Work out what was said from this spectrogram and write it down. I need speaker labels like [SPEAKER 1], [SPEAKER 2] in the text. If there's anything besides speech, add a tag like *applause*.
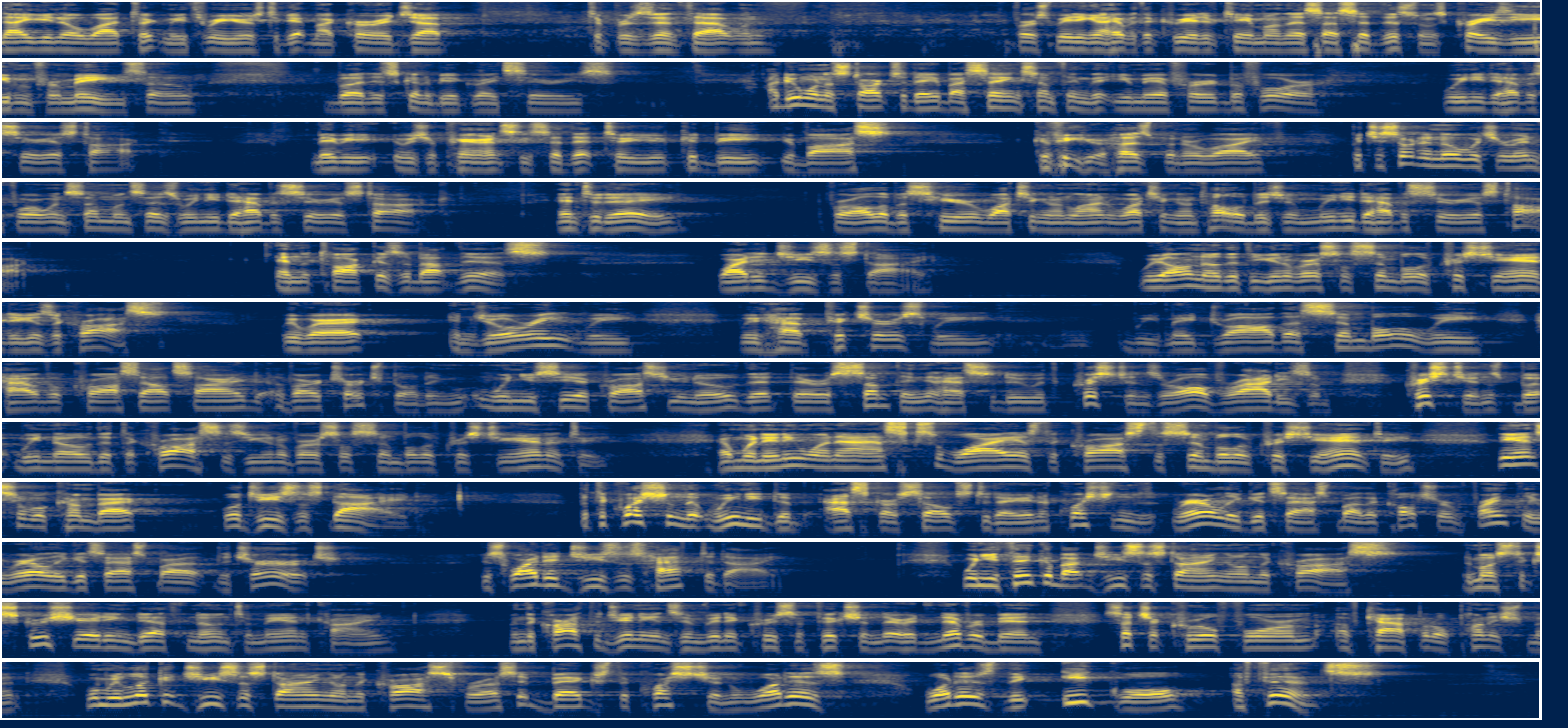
[SPEAKER 1] Now you know why it took me three years to get my courage up to present that one. First meeting I had with the creative team on this, I said, This one's crazy even for me, so, but it's going to be a great series. I do want to start today by saying something that you may have heard before. We need to have a serious talk. Maybe it was your parents who said that to you, it could be your boss, it could be your husband or wife, but you sort of know what you're in for when someone says we need to have a serious talk. And today, for all of us here watching online, watching on television, we need to have a serious talk. And the talk is about this Why did Jesus die? We all know that the universal symbol of Christianity is a cross. We wear it in jewelry, we, we have pictures, we, we may draw the symbol, we have a cross outside of our church building. When you see a cross, you know that there is something that has to do with Christians. There are all varieties of Christians, but we know that the cross is a universal symbol of Christianity. And when anyone asks, why is the cross the symbol of Christianity? The answer will come back, well, Jesus died. But the question that we need to ask ourselves today, and a question that rarely gets asked by the culture, and frankly, rarely gets asked by the church, is why did Jesus have to die? When you think about Jesus dying on the cross, the most excruciating death known to mankind, when the Carthaginians invented crucifixion, there had never been such a cruel form of capital punishment. When we look at Jesus dying on the cross for us, it begs the question what is, what is the equal offense?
